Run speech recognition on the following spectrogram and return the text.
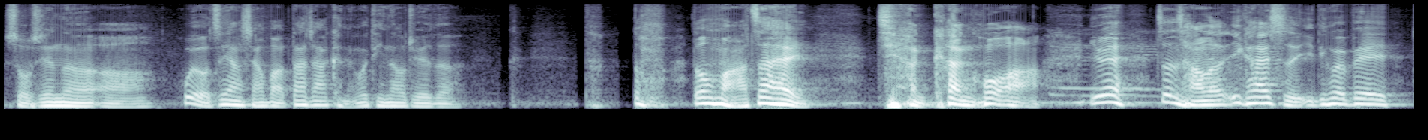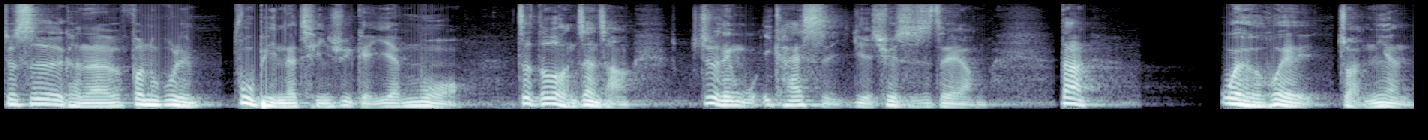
首先呢，啊、呃，会有这样想法，大家可能会听到觉得都都马在讲干话，因为正常的一开始一定会被就是可能愤怒不平不平的情绪给淹没，这都很正常。就连我一开始也确实是这样，但为何会转念？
